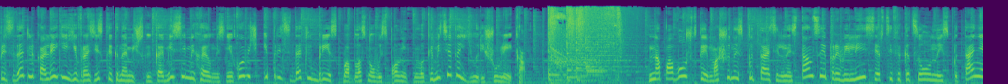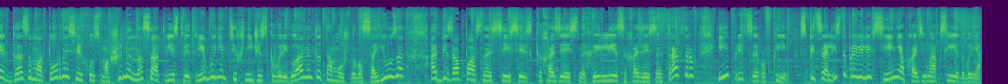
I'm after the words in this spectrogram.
председатель коллегии Евразийской экономической комиссии Михаил Мясникович и председатель Брестского областного исполнительного комитета Юрий Шулейко. На Поволжской машиноиспытательной станции провели сертификационные испытания газомоторной сельхозмашины на соответствие требованиям технического регламента Таможенного союза о безопасности сельскохозяйственных и лесохозяйственных тракторов и прицепов к ним. Специалисты провели все необходимые обследования.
